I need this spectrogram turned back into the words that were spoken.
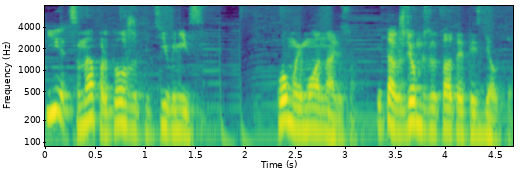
и цена продолжит идти вниз по моему анализу. Итак, ждем результата этой сделки.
